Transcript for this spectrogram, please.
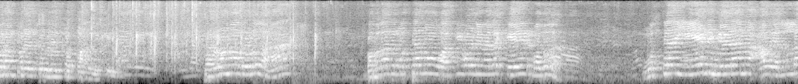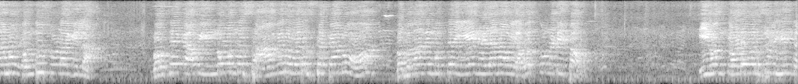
ಪರಂಪರೆ ಅಂತ ಹೇಳಿ ತಪ್ಪಾಗಲಿಕ್ಕಿಲ್ಲ ಕರೋನಾದೊಳಗ ಬಹಳಾದಿ ಮುತ್ಯನು ವಾಕ್ಯಗಳು ನೀವೆಲ್ಲ ಕೇಳಿರಿ ಮೊದಲು. ಮುತ್ಯ ಏನ್ ಹೇಳಾನ ಅವೆಲ್ಲಾನು ಒಂದು ಸುಳ್ಳಾಗಿಲ್ಲ. ಬಹುತೇಕ ಅವು ಇನ್ನೂ ಒಂದು ಸಾವಿರ ವರ್ಷ ತನಕನು ಬಬಲಾದಿ ಮುತ್ಯ ಏನ್ ಹೇಳಾನ ಅವು ಯಾವತ್ತೂ ನಡೀತಾವ. ಈ ಒಂದ್ ತೊಡೆ ವರ್ಷದ ಹಿಂದ,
